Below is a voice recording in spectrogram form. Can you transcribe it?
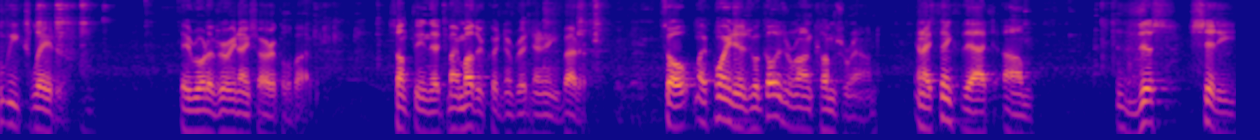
weeks later, they wrote a very nice article about it. Something that my mother couldn't have written anything better. So my point is, what goes around comes around. And I think that um, this city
